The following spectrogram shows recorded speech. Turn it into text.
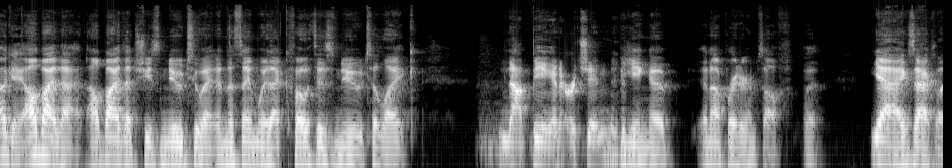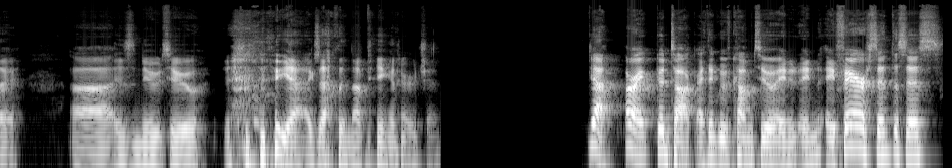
Okay, I'll buy that. I'll buy that she's new to it in the same way that Kvothe is new to like Not being an urchin. being a an operator himself. But yeah, exactly. Uh, is new to yeah, exactly. Not being an urchin. Yeah. All right. Good talk. I think we've come to a, a, a fair synthesis.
